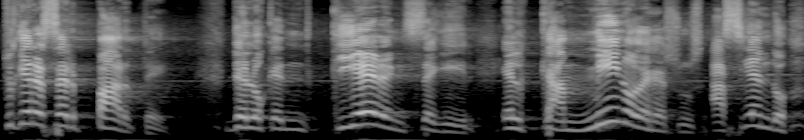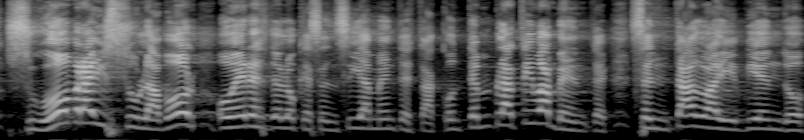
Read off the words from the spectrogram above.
Tú quieres ser parte de lo que quieren seguir, el camino de Jesús, haciendo su obra y su labor, o eres de lo que sencillamente está contemplativamente sentado ahí viendo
